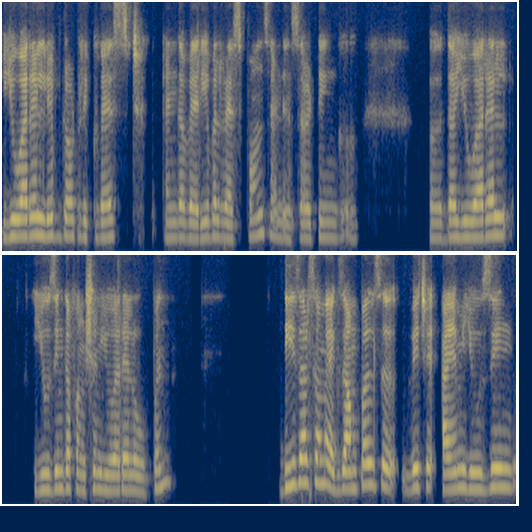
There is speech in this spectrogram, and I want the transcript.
URL lib.request and the variable response and inserting uh, uh, the URL using the function URL open. These are some examples uh, which I am using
